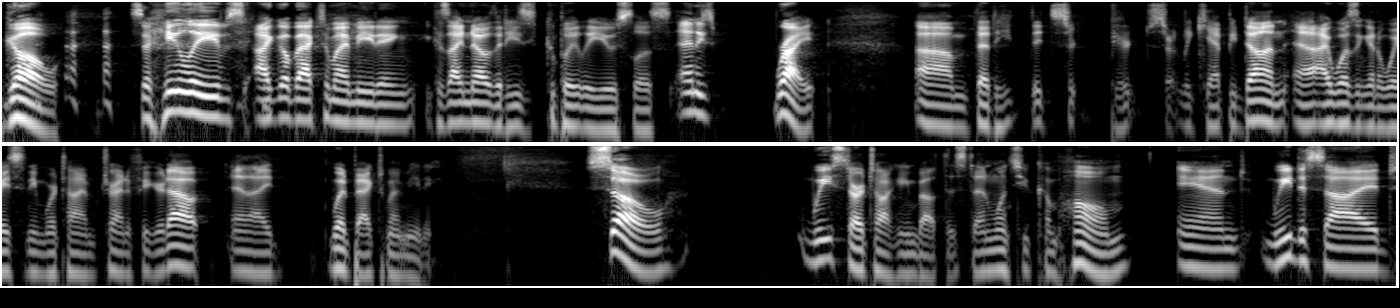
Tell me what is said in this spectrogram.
Go." so he leaves. I go back to my meeting because I know that he's completely useless, and he's right. Um, that he it cer- certainly can't be done, and I wasn't gonna waste any more time trying to figure it out, and I went back to my meeting. So we start talking about this then once you come home and we decide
